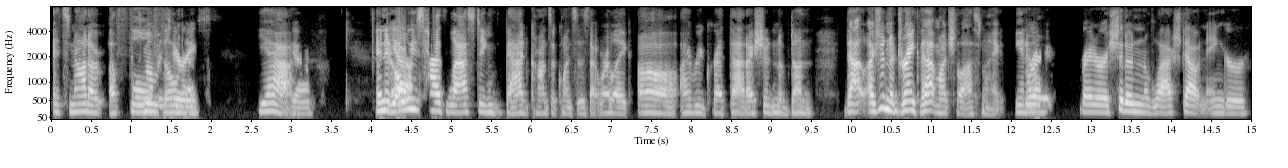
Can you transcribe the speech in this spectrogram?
it's not a, a full momentary. yeah. Yeah. And it yeah. always has lasting bad consequences that we're like oh i regret that. I shouldn't have done that. I shouldn't have drank that much last night you know? Right. Right. Or i shouldn't have lashed out in anger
